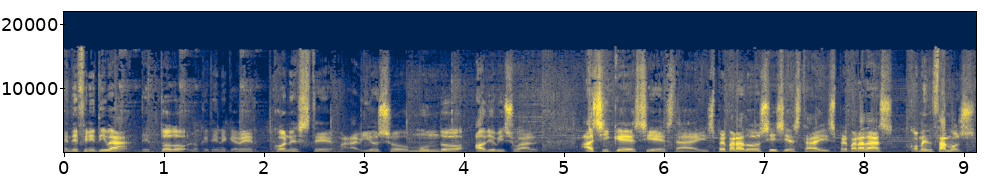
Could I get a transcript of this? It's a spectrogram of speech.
en definitiva, de todo lo que tiene que ver con este maravilloso mundo audiovisual. Así que si estáis preparados y si estáis preparadas, comenzamos.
